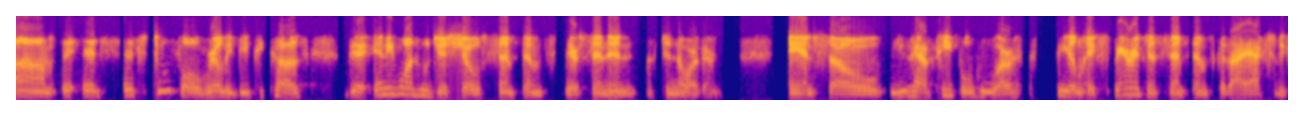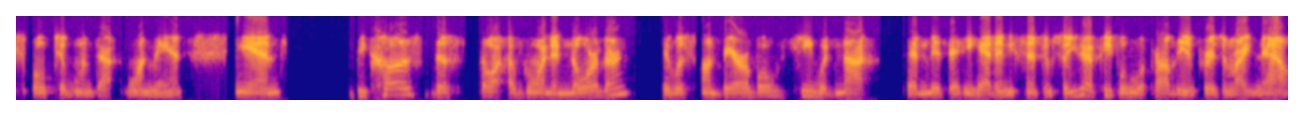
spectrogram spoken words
Um, it, it's it's twofold really, because anyone who just shows symptoms, they're sending to Northern. And so you have people who are feeling experiencing symptoms because I actually spoke to one one man, and because the thought of going to Northern it was unbearable, he would not admit that he had any symptoms. So you have people who are probably in prison right now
